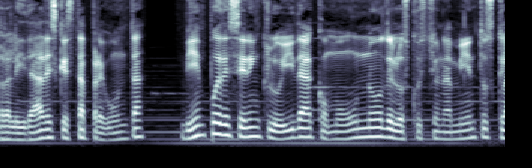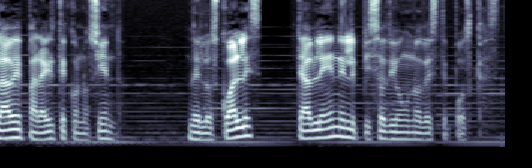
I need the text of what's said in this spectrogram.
realidad es que esta pregunta bien puede ser incluida como uno de los cuestionamientos clave para irte conociendo, de los cuales te hablé en el episodio 1 de este podcast.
